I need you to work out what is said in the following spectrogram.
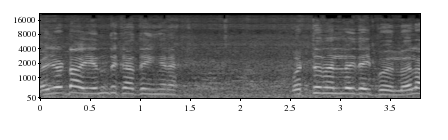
ചേട്ടാ എന്ത് കഥ ഇങ്ങനെ? ഒറ്റ നല്ല ഇതായി പോയല്ലോ അല്ല?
